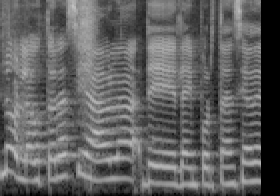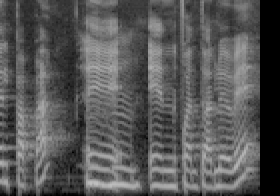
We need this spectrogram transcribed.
No, la autora sí habla de la importancia del papá eh, en cuanto al bebé,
